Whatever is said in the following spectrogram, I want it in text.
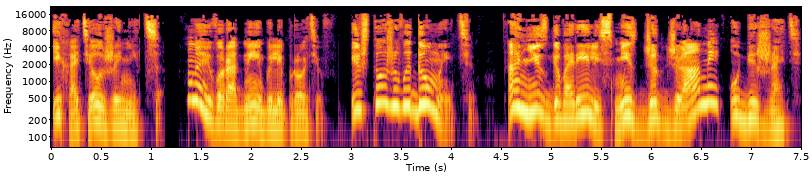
и хотел жениться, но его родные были против. И что же вы думаете? Они сговорились с мисс Джорджианой убежать,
